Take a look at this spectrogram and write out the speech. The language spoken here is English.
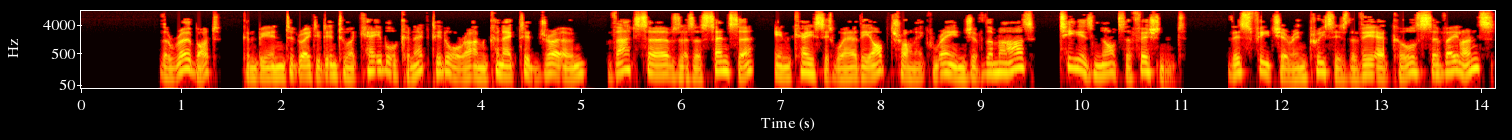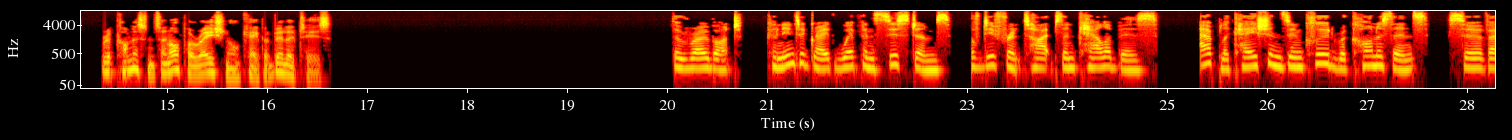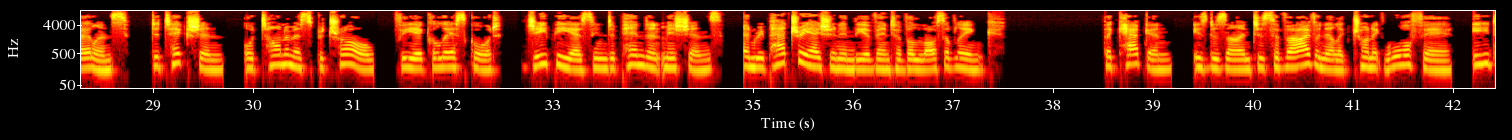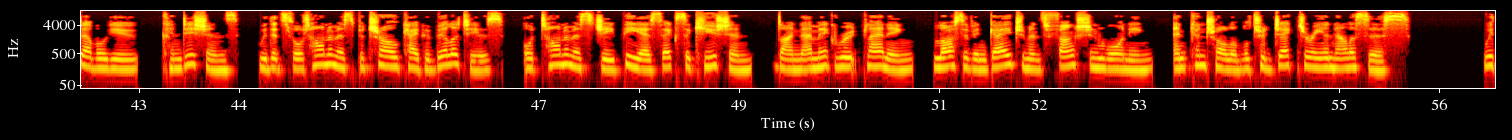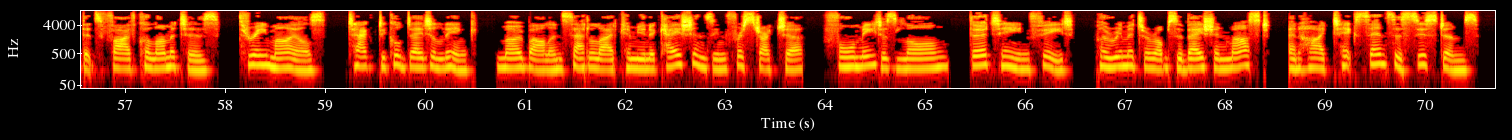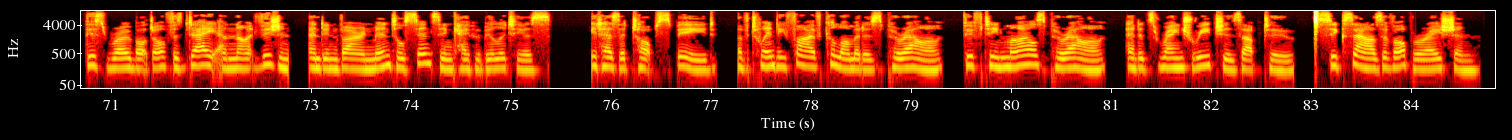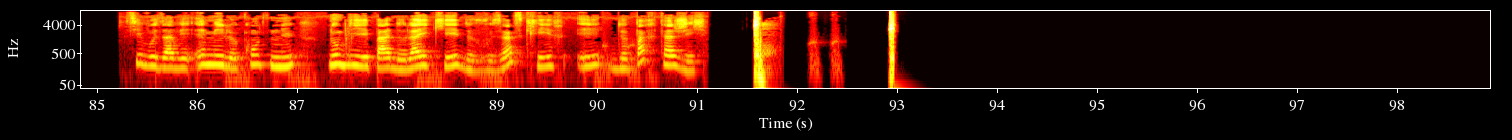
The robot can be integrated into a cable-connected or unconnected drone that serves as a sensor in cases where the optronic range of the Mars-T is not sufficient. This feature increases the vehicle's surveillance, reconnaissance and operational capabilities. The robot can integrate weapon systems of different types and calibers. Applications include reconnaissance, surveillance, detection, autonomous patrol, vehicle escort, GPS independent missions, and repatriation in the event of a loss of link. The Kapkan is designed to survive in electronic warfare EW conditions with its autonomous patrol capabilities, autonomous GPS execution, dynamic route planning, loss of engagements function warning, and controllable trajectory analysis. With its 5 kilometers, 3 miles, tactical data link, mobile and satellite communications infrastructure, 4 meters long, 13 feet, perimeter observation mast, and high-tech sensor systems, this robot offers day and night vision and environmental sensing capabilities. It has a top speed of 25 km per hour, 15 miles per hour, and its range reaches up to 6 hours of operation. Si vous avez aimé le contenu, n'oubliez pas de liker, de vous inscrire et de partager.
